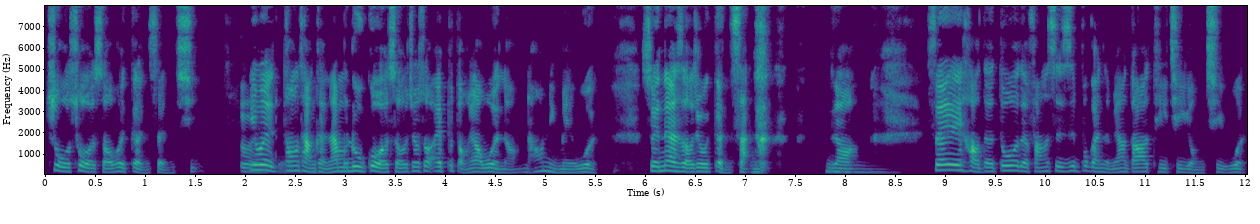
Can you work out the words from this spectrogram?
做错的时候会更生气，因为通常可能他们路过的时候就说：“哎，不懂要问哦。”然后你没问，所以那时候就会更惨，你知道所以好的多的方式是，不管怎么样都要提起勇气问。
